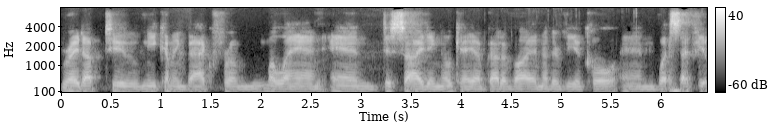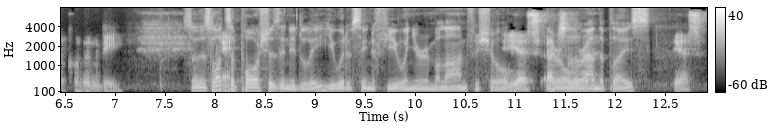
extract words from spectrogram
right up to me coming back from Milan and deciding, okay, I've got to buy another vehicle, and what's that vehicle going to be? So there's lots and, of Porsches in Italy. You would have seen a few when you're in Milan for sure. Yes, they're absolutely. all around the place. Yes.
